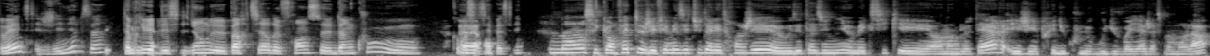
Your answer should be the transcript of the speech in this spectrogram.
Ouais, c'est génial ça. T'as pris la décision de partir de France d'un coup ou... Comment ça s'est passé? Non, c'est qu'en fait, j'ai fait mes études à l'étranger, aux États-Unis, au Mexique et en Angleterre, et j'ai pris du coup le goût du voyage à ce moment-là.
